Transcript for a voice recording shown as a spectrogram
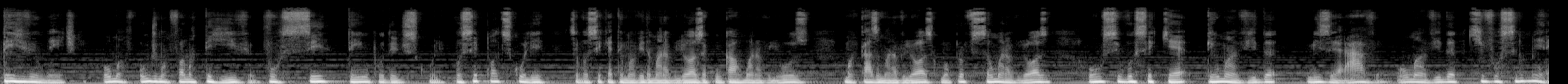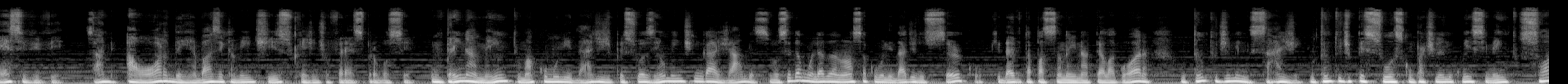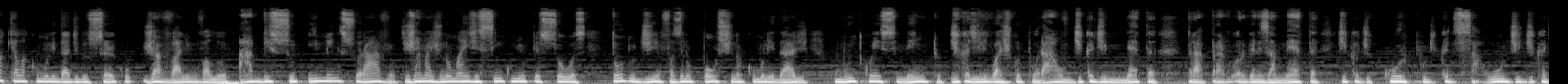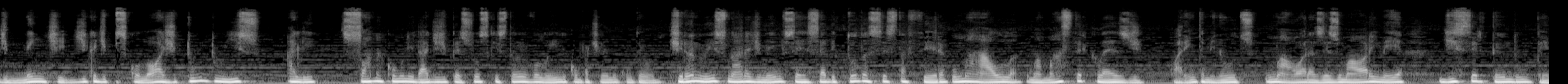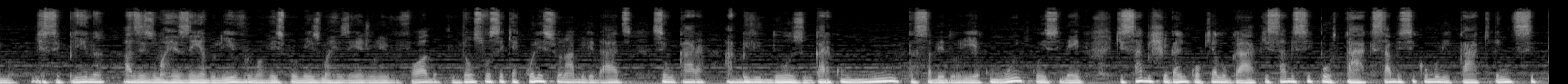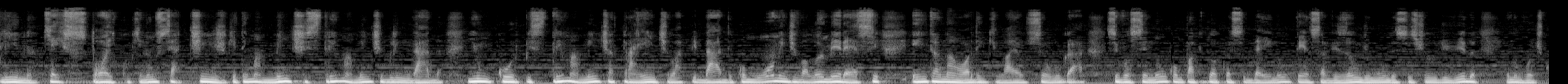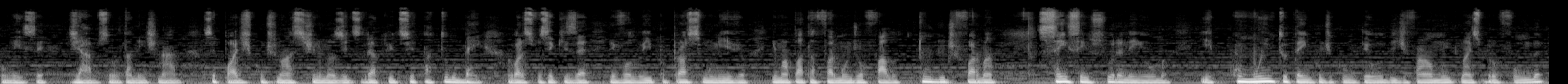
terrivelmente ou, uma, ou de uma forma terrível. Você tem o poder de escolha. Você pode escolher se você quer ter uma vida maravilhosa, com um carro maravilhoso, uma casa maravilhosa, com uma profissão maravilhosa, ou se você quer ter uma vida miserável ou uma vida que você não merece viver sabe? A ordem é basicamente isso que a gente oferece para você. Um treinamento, uma comunidade de pessoas realmente engajadas. Se você der uma olhada na nossa comunidade do Circle, que deve estar tá passando aí na tela agora, o tanto de mensagem, o tanto de pessoas compartilhando conhecimento, só aquela comunidade do Circle já vale um valor absurdo, imensurável. Você já imaginou mais de 5 mil pessoas todo dia fazendo post na comunidade, com muito conhecimento, dica de linguagem corporal, dica de meta para organizar meta, dica de corpo, dica de saúde, dica de mente, dica de psicológico, tudo isso ali só na comunidade de pessoas que estão evoluindo compartilhando conteúdo. Tirando isso, na área de membros, você recebe toda sexta-feira uma aula, uma masterclass de 40 minutos, uma hora, às vezes uma hora e meia, dissertando um tema. Disciplina, às vezes uma resenha do livro, uma vez por mês uma resenha de um livro foda. Então, se você quer colecionar habilidades, ser um cara habilidoso, um cara com muita sabedoria, com muito conhecimento, que sabe chegar em qualquer lugar, que sabe se portar, que sabe se comunicar, que tem disciplina, que é estoico, que não se atinge, que tem uma mente extremamente blindada e um corpo extremamente atraente, lapidado, como um homem de valor merece, entra na ordem que lá é o seu lugar. Se você não compactua com essa ideia e não tem essa visão de mundo, esse estilo de vida, eu não vou te convencer de absolutamente nada. Você pode continuar assistindo meus vídeos gratuitos e tá tudo bem. Agora, se você quiser evoluir para o próximo nível em uma plataforma onde eu falo tudo de forma sem censura nenhuma e com muito tempo de conteúdo e de forma muito mais profunda,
